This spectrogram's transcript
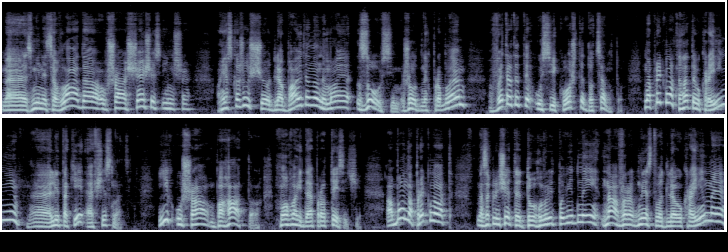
е, зміниться влада в США, ще щось інше. А я скажу, що для Байдена немає зовсім жодних проблем витратити усі кошти до центу. Наприклад, надати Україні е, літаки F-16. Їх у США багато, мова йде про тисячі. Або, наприклад, заключити договір відповідний на виробництво для України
